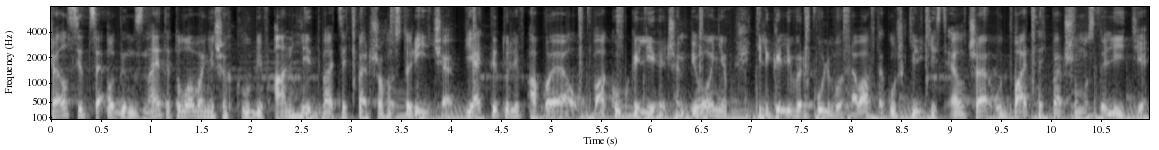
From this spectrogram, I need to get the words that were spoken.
Челсі це один з найтитулованіших клубів Англії 21-го сторіччя. П'ять титулів АПЛ, два кубки Ліги Чемпіонів. Тільки Ліверпуль вигравав таку ж кількість ЛЧ у 21 столітті,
